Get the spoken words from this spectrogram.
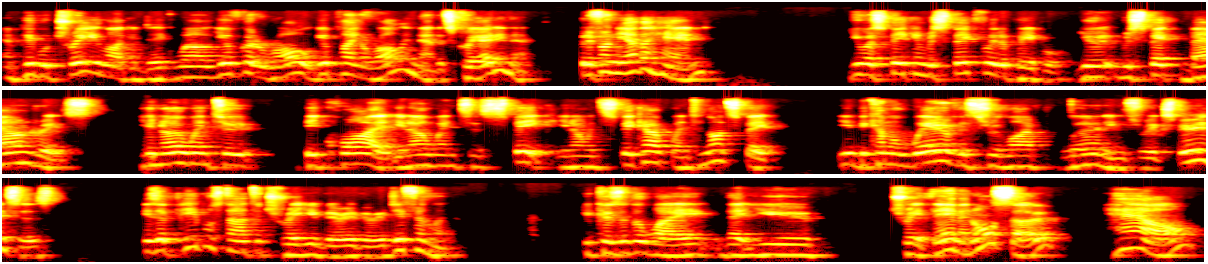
and people treat you like a dick, well, you've got a role, you're playing a role in that, that's creating that. But if on the other hand, you are speaking respectfully to people, you respect boundaries, you know when to be quiet, you know when to speak, you know when to speak up, when to not speak. You become aware of this through life learning, through experiences, is that people start to treat you very, very differently because of the way that you treat them and also how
